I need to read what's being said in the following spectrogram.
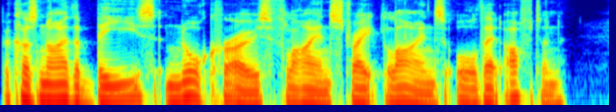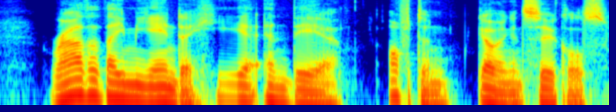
because neither bees nor crows fly in straight lines all that often. Rather, they meander here and there, often going in circles.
